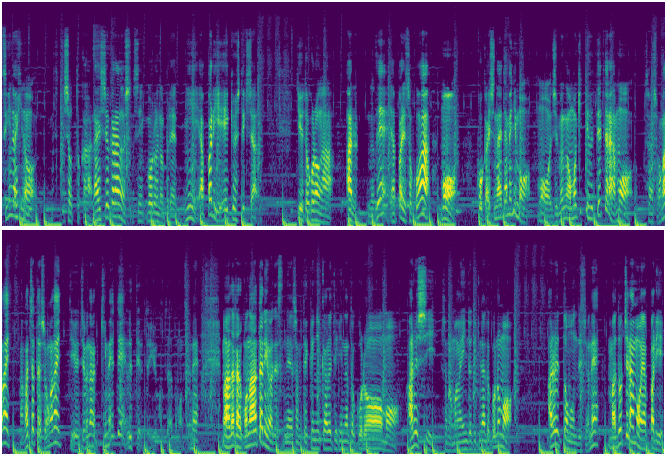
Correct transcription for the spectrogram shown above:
次の日のショットか、来週からのゴルフのプレーにやっぱり影響してきちゃうっていうところがあるので、やっぱりそこはもう後悔しないためにも、もう自分が思い切って振っていったら、もうそれはしょうがない。曲がっちゃったらしょうがないっていう自分の中で決めて打ってるということだと思うんですよね。まあだからこの辺りはですね、そのテクニカル的なところもあるし、そのマインド的なところもあると思うんですよね。まあ、どちらもやっぱり、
